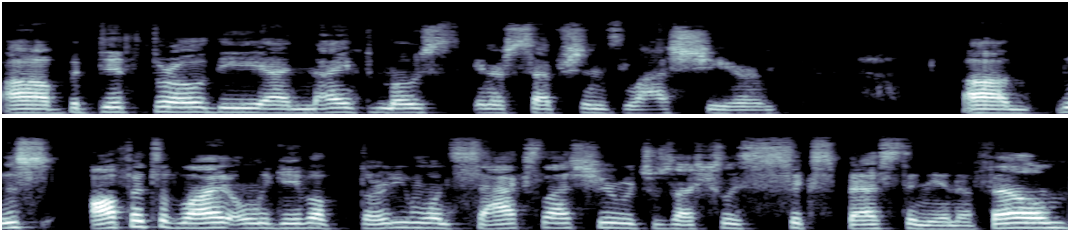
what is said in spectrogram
uh, but did throw the uh, ninth most interceptions last year. Um, this offensive line only gave up 31 sacks last year, which was actually sixth best in the NFL.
